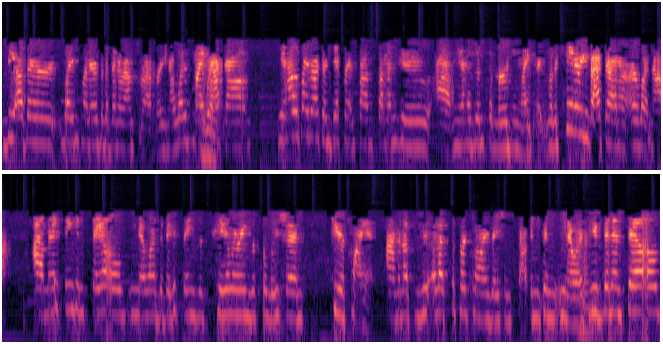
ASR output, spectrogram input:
the other wedding planners that have been around forever. You know, what is my Right. background? You know, how is my background different from someone who, um, you know, has been submerged in like with a catering background or, or whatnot? Um, and I think in sales, you know, one of the biggest things is tailoring the solution to your client. Um, and that's that's the personalization step. And you can, you know, if you've been in sales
